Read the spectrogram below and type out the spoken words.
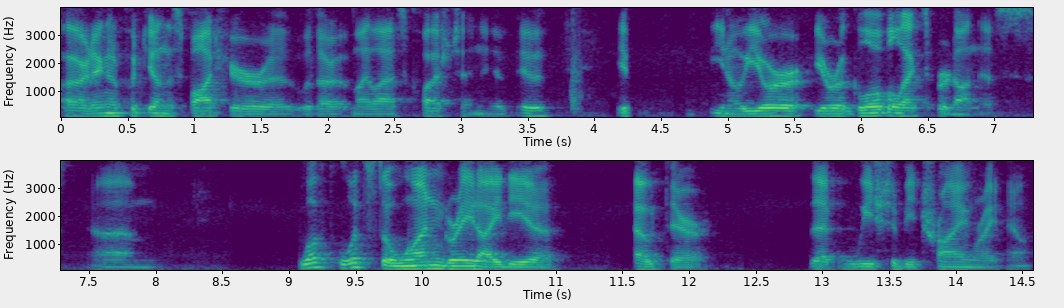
All right, I'm going to put you on the spot here uh, with our, my last question. If, if, if, you know you're you're a global expert on this, um, what what's the one great idea out there that we should be trying right now?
